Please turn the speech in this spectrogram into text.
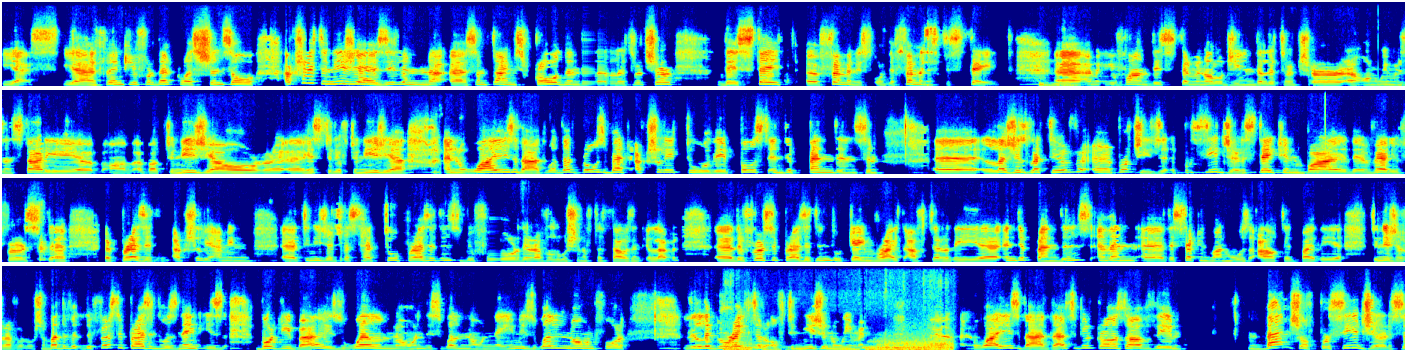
Yes, yeah, thank you for that question. So actually Tunisia is even uh, sometimes called in the literature the state uh, feminist or the feminist state. Mm-hmm. Uh, I mean, you found this terminology in the literature uh, on women's and study uh, about Tunisia or uh, history of Tunisia. And why is that? Well, that goes back actually to the post-independence legislative procedures taken by the very first president actually, I mean, uh, Tunisia just had two presidents before the revolution of 2011. Uh, the first president who came right after the uh, independence, and then uh, the second one who was outed by the Tunisian revolution. But the, the first president whose name is Bourguiba is well known, this well-known name is well known for the liberator of Tunisian women. Uh, and why is that? That's because of the bunch of procedures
